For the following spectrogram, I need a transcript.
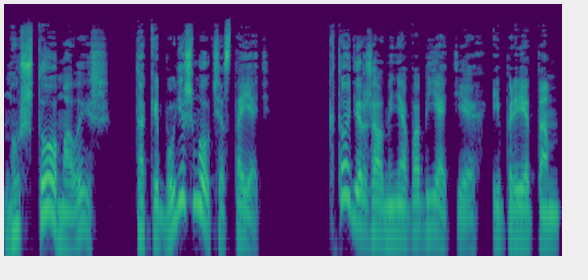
Ну что, малыш, так и будешь молча стоять? Кто держал меня в объятиях и при этом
